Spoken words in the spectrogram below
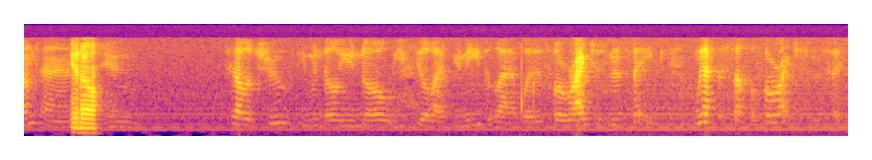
sometimes You know. you tell the truth even though you know you feel like you need to lie, but it's for righteousness' sake. We have to suffer for righteousness' sake.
